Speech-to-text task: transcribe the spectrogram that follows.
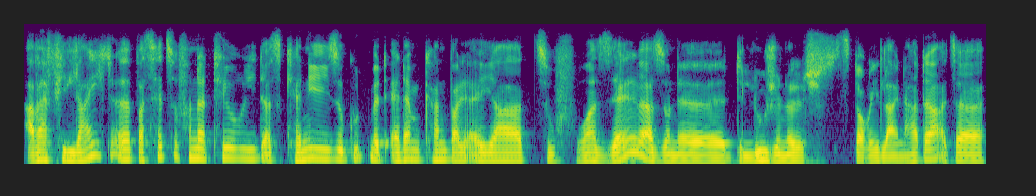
Aber vielleicht, äh, was hältst du von der Theorie, dass Kenny so gut mit Adam kann, weil er ja zuvor selber so eine delusional Storyline hatte, als er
